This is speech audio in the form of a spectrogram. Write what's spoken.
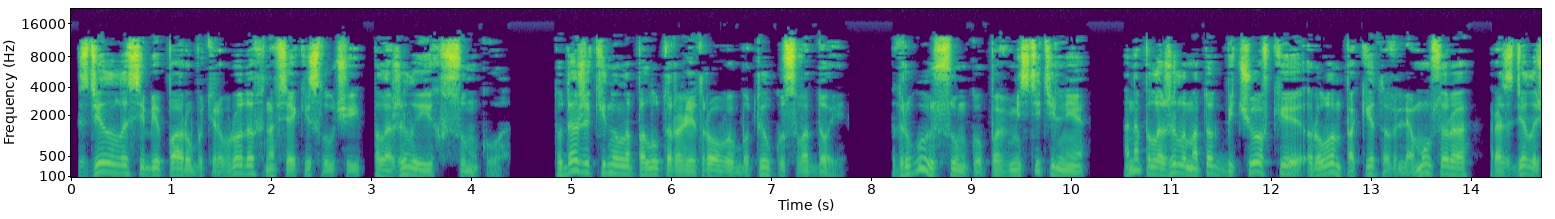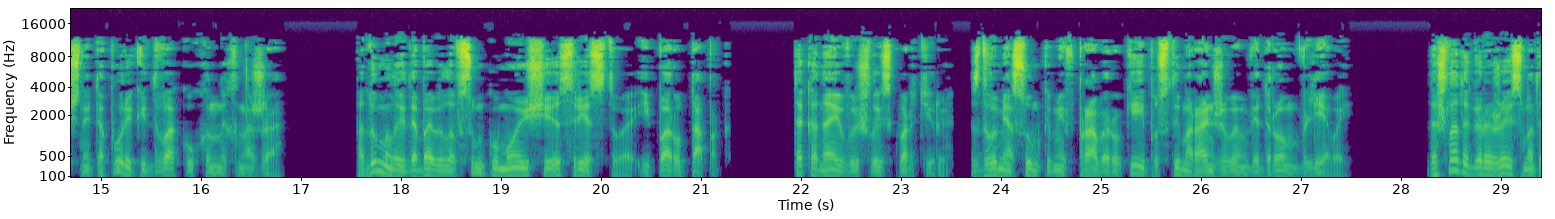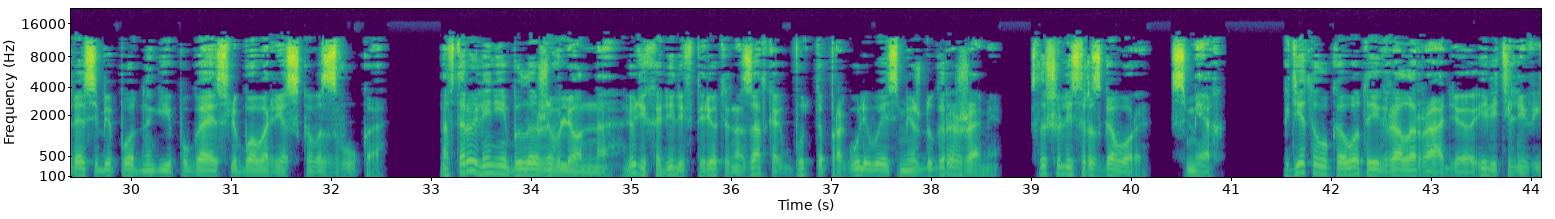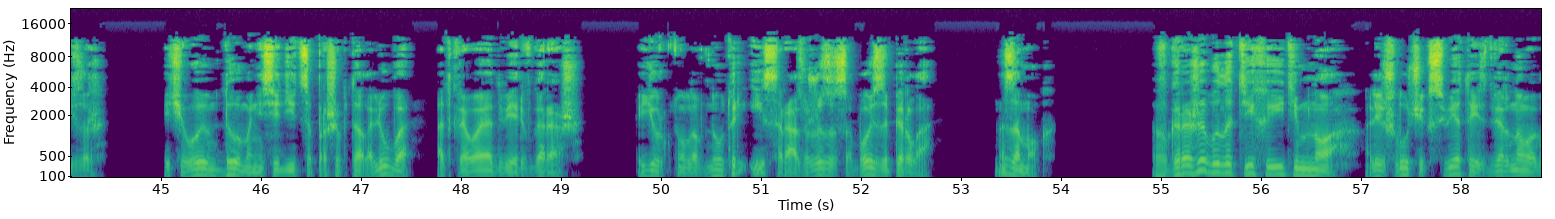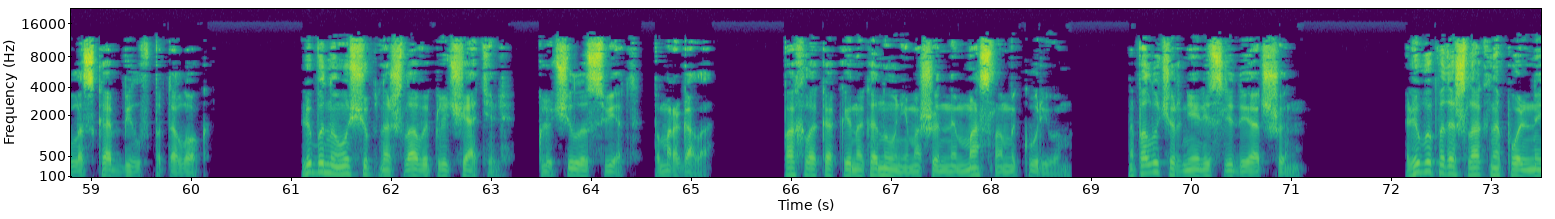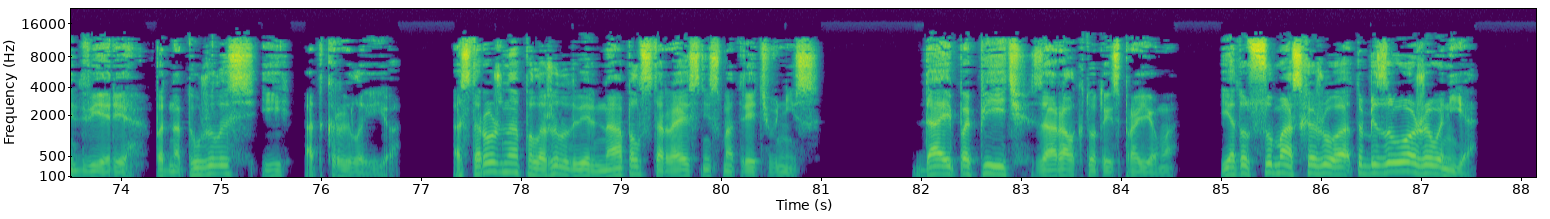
Сделала себе пару бутербродов на всякий случай, положила их в сумку. Туда же кинула полуторалитровую бутылку с водой. В другую сумку, повместительнее, она положила моток бечевки, рулон пакетов для мусора, разделочный топорик и два кухонных ножа. Подумала и добавила в сумку моющее средство и пару тапок. Так она и вышла из квартиры, с двумя сумками в правой руке и пустым оранжевым ведром в левой. Дошла до гаражей, смотря себе под ноги и пугаясь любого резкого звука. На второй линии было оживленно. Люди ходили вперед и назад, как будто прогуливаясь между гаражами. Слышались разговоры смех. Где-то у кого-то играло радио или телевизор. «И чего им дома не сидится?» – прошептала Люба, открывая дверь в гараж. Юркнула внутрь и сразу же за собой заперла. На замок. В гараже было тихо и темно, лишь лучик света из дверного глазка бил в потолок. Люба на ощупь нашла выключатель, включила свет, поморгала. Пахло, как и накануне, машинным маслом и куревом. На полу чернели следы от шин. Люба подошла к напольной двери, поднатужилась и открыла ее. Осторожно положила дверь на пол, стараясь не смотреть вниз. «Дай попить!» — заорал кто-то из проема. «Я тут с ума схожу от обезвоживания!»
